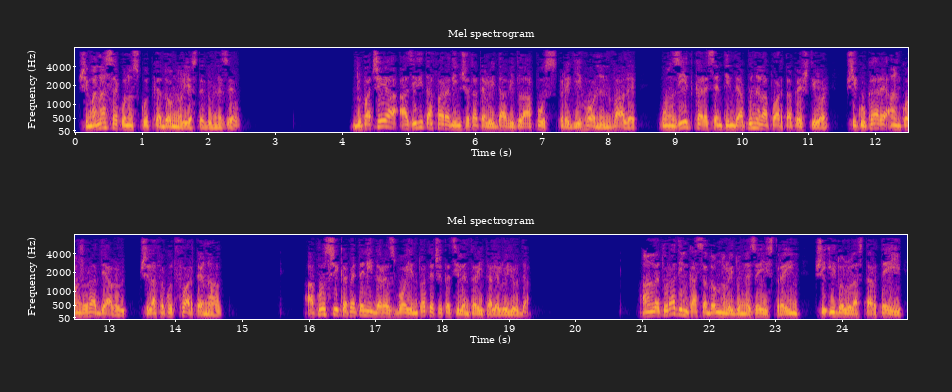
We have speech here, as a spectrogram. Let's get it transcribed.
Și Manase a cunoscut că Domnul este Dumnezeu. După aceea a zidit afară din cetatea lui David la apus spre Gihon în vale, un zid care se întindea până la poarta peștilor și cu care a înconjurat dealul și l-a făcut foarte înalt. A pus și căpetenii de război în toate cetățile întărite ale lui Iuda. A înlăturat din casa Domnului Dumnezeii străini și idolul Astartei,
